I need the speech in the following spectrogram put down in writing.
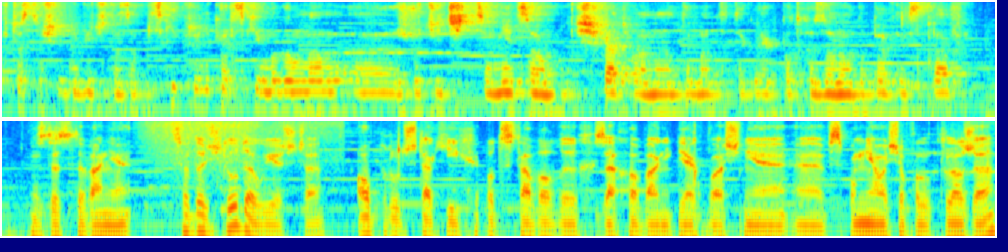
wczesnośredniowieczne zapiski kronikarskie mogą nam e, rzucić co nieco światła na temat tego, jak podchodzono do pewnych spraw. Zdecydowanie. Co do źródeł jeszcze, oprócz takich podstawowych zachowań, jak właśnie e, wspomniałeś o folklorze,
